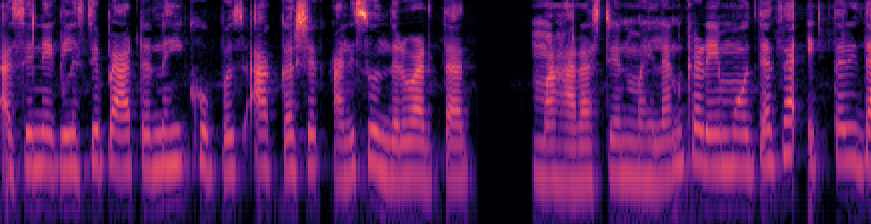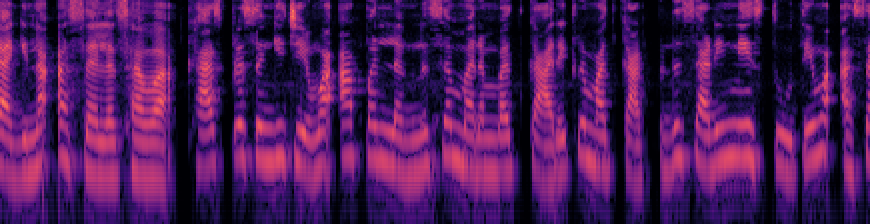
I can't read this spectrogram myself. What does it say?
असे नेकलेसचे पॅटर्नही खूपच आकर्षक आणि सुंदर वाटतात. महाराष्ट्रीयन महिलांकडे मोत्याचा एकतरी दागिना असायलाच हवा. खास प्रसंगी जेव्हा आपण लग्न समारंभात कार्यक्रमात काठपदर साडी नेसतो तेव्हा असा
